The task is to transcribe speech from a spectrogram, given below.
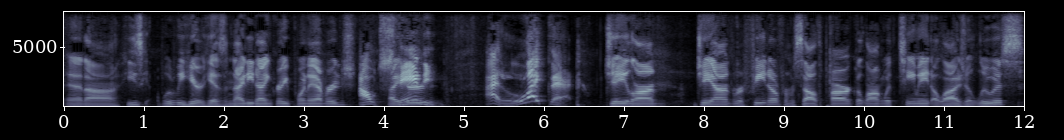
And uh, he's, what do we hear? He has a 99 grade point average. Outstanding. I, I like that. Jalon, Jayon Rafino from South Park, along with teammate Elijah Lewis.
